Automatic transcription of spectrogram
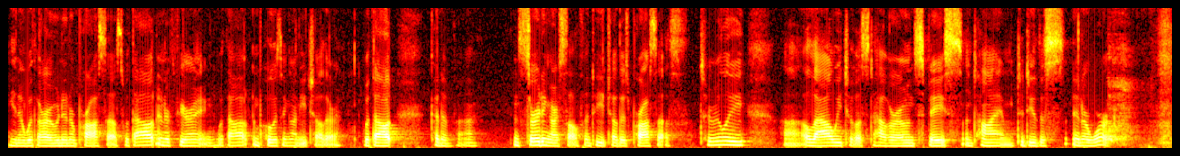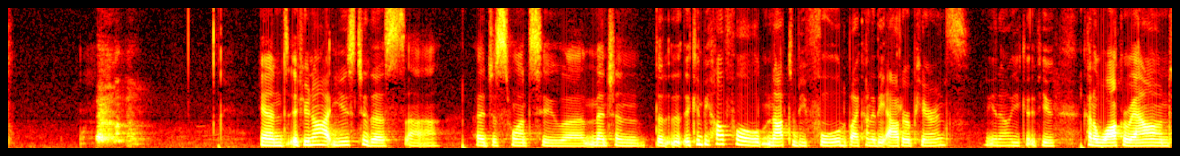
you know, with our own inner process, without interfering, without imposing on each other, without kind of uh, inserting ourselves into each other's process, to really uh, allow each of us to have our own space and time to do this inner work. And if you're not used to this, uh, I just want to uh, mention that it can be helpful not to be fooled by kind of the outer appearance. You know, you can, if you kind of walk around,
